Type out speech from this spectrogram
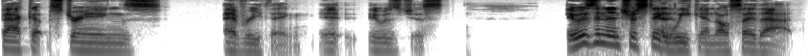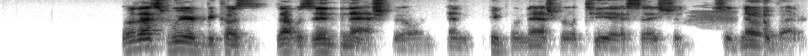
backup strings, everything. It it was just it was an interesting weekend, I'll say that. well, that's weird because that was in Nashville, and, and people in Nashville TSA should should know better.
